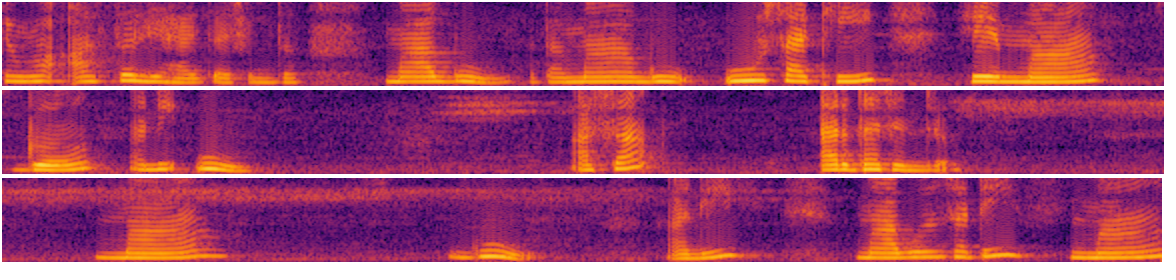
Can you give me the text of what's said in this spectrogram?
तेव्हा असं लिहायचं आहे शब्द. मागू आता मागू ऊसाठी हे मा ग आणि उ. असा अर्धा चंद्र मा गु. आणि मागूनसाठी मा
